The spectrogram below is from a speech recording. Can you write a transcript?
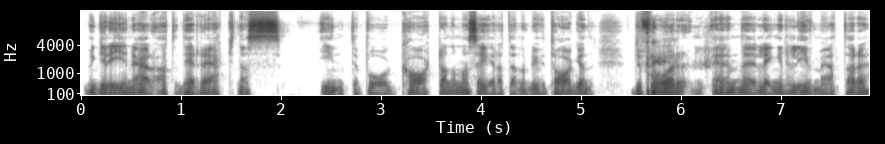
Men grejen är att det räknas inte på kartan om man säger att den har blivit tagen. Du får en eh, längre livmätare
